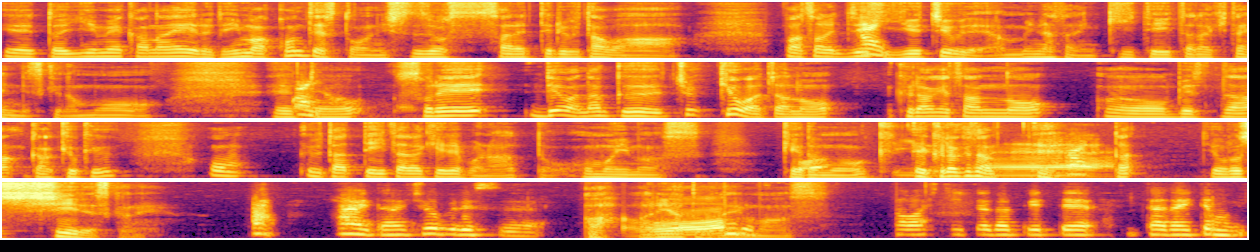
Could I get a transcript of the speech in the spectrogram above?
えっ、と、夢かなエールで今コンテストに出場されてる歌は、まあ、それぜひ YouTube で皆さんに聞いていただきたいんですけども、えっ、と、それではなく、ちょ、今日はじゃああの、クラゲさんのお別な楽曲を歌っていただければなと思いますけども、え、クラゲさん、え、だよろしいですかね？はい、大丈夫です。あ、ありがとうございます。使わせていただけて、いただいてもよ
